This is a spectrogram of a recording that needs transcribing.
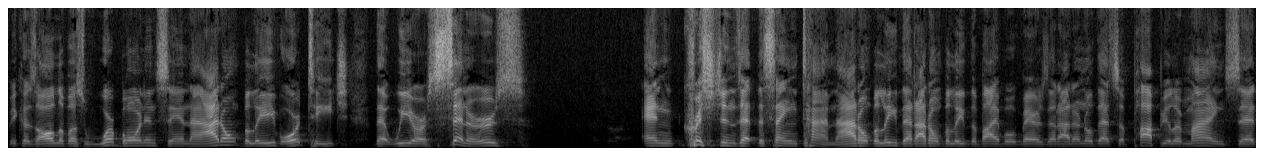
Because all of us were born in sin. Now, I don't believe or teach that we are sinners and Christians at the same time. Now, I don't believe that. I don't believe the Bible bears that. I know that's a popular mindset.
